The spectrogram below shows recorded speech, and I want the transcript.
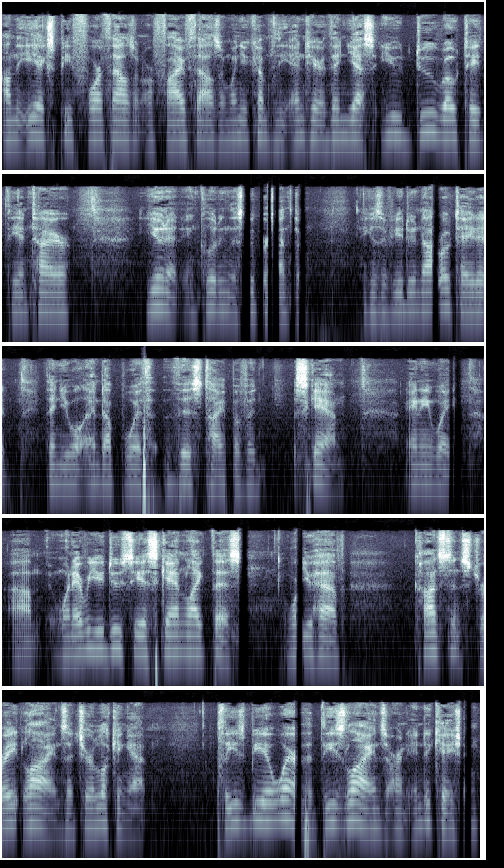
On the EXP 4000 or 5000, when you come to the end here, then yes, you do rotate the entire unit, including the super sensor. Because if you do not rotate it, then you will end up with this type of a scan. Anyway, um, whenever you do see a scan like this, where you have constant straight lines that you're looking at, please be aware that these lines are an indication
